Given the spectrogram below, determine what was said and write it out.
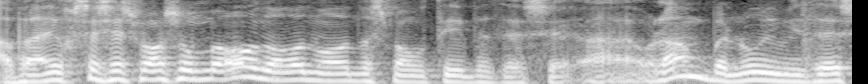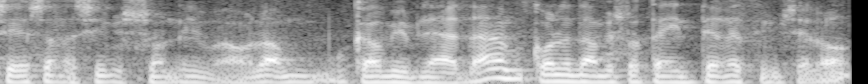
אבל אני חושב שיש משהו מאוד מאוד מאוד משמעותי בזה, שהעולם בנוי מזה שיש אנשים שונים, העולם מורכב מבני אדם, כל אדם יש לו את האינטרסים שלו,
